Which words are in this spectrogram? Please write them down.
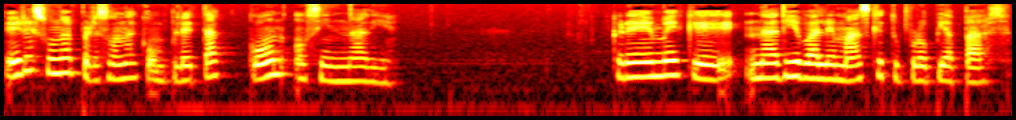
Eres una persona completa con o sin nadie. Créeme que nadie vale más que tu propia paz,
